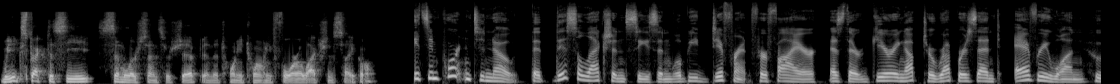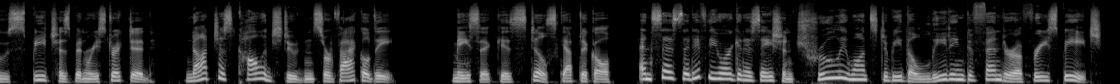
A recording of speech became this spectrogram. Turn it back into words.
We expect to see similar censorship in the 2024 election cycle. It's important to note that this election season will be different for FIRE as they're gearing up to represent everyone whose speech has been restricted, not just college students or faculty. Macek is still skeptical and says that if the organization truly wants to be the leading defender of free speech,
